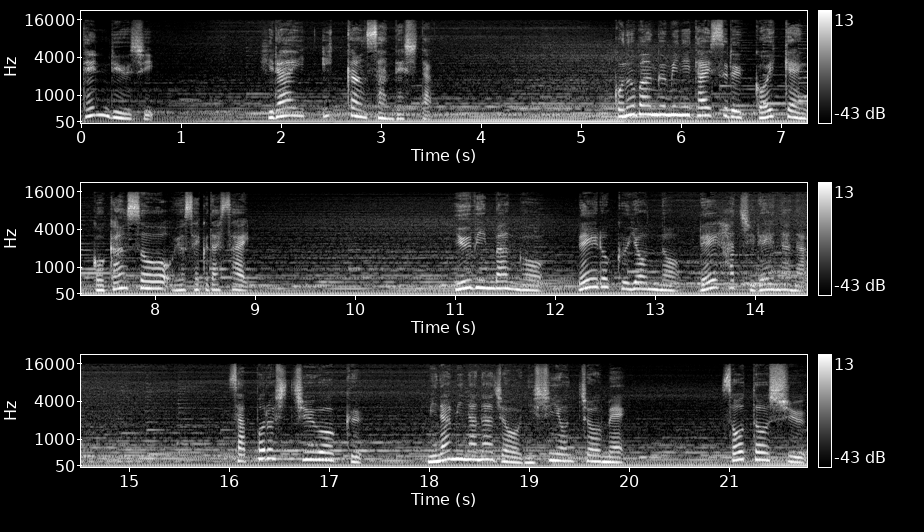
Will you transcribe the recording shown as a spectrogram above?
天龍寺平井一貫さんでした。この番組に対するご意見ご感想をお寄せください。郵便番号064-0807札幌市中央区南七条西4丁目曹洞州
